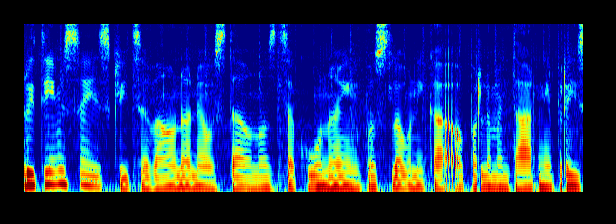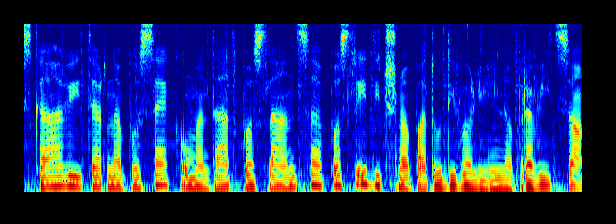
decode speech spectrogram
Pri tem se je skliceval na neustavnost zakona in poslovnika o parlamentarni preiskavi ter na poseg v mandat poslanca, posledično pa tudi volilno pravico.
